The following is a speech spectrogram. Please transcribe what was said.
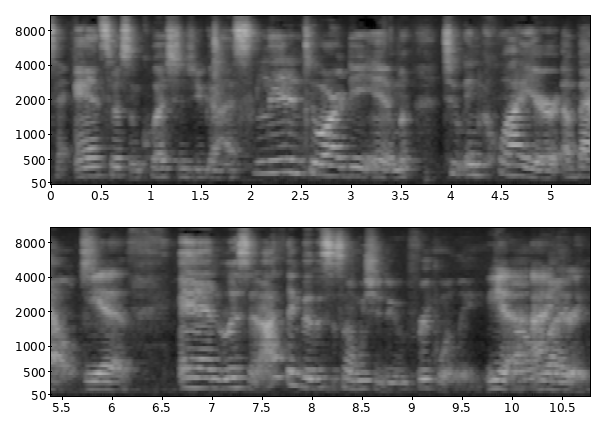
to answer some questions you guys slid into our DM to inquire about. Yes. And listen, I think that this is something we should do frequently. you Yeah, know, I like, agree.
